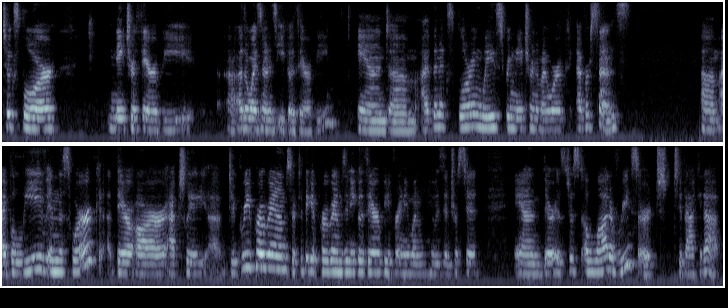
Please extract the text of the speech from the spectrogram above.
to explore nature therapy, uh, otherwise known as ecotherapy. And um, I've been exploring ways to bring nature into my work ever since. Um, I believe in this work. There are actually uh, degree programs, certificate programs in ecotherapy for anyone who is interested. And there is just a lot of research to back it up.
